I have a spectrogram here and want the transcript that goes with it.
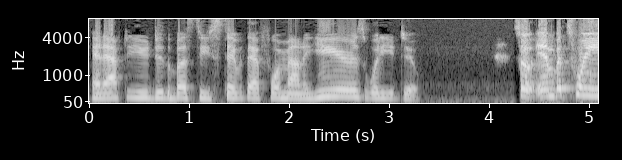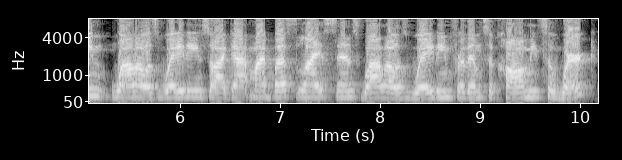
and after you do the bus, do you stay with that for amount of years? What do you do? So in between, while I was waiting, so I got my bus license. While I was waiting for them to call me to work,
